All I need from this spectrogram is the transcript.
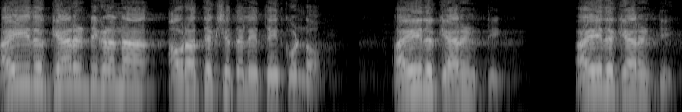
ಐದು ಗ್ಯಾರಂಟಿಗಳನ್ನ ಅವರ ಅಧ್ಯಕ್ಷತೆಯಲ್ಲಿ ತೆಗೆದುಕೊಂಡು. ಐದು ಗ್ಯಾರಂಟಿ ಐದು ಗ್ಯಾರಂಟಿ.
